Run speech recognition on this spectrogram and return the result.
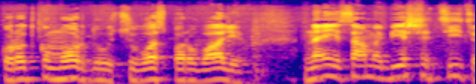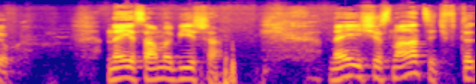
Короткоморду цю во спарували. В неї саме більше цітьок. В неї саме більше. В неї 16 в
